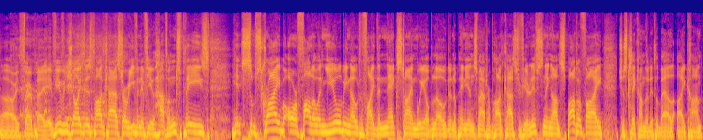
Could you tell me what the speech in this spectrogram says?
All right, fair play. if you've enjoyed this podcast, or even if you haven't, please hit subscribe or follow, and you'll be notified the next time we upload an Opinions Matter podcast. If you're listening on Spotify, just click on the little bell icon.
